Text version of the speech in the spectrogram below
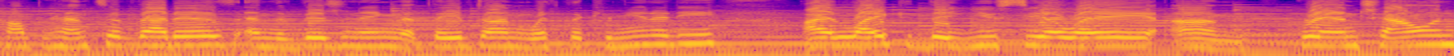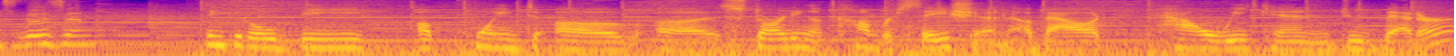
comprehensive that is and the visioning that they've done with the community. I like the UCLA um, Grand Challenge vision. I think it'll be a point of uh, starting a conversation about how we can do better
